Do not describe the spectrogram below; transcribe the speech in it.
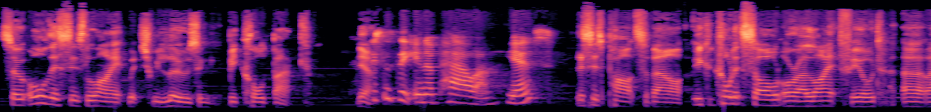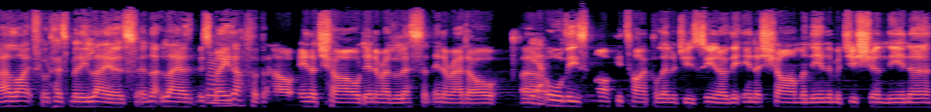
So all this is light which we lose and be called back. Yeah. This is the inner power, yes? This is parts of our, you could call it soul or our light field. Uh, our light field has many layers, and that layer is mm. made up of our inner child, inner adolescent, inner adult, uh, yeah. all these archetypal energies, you know, the inner shaman, the inner magician, the inner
